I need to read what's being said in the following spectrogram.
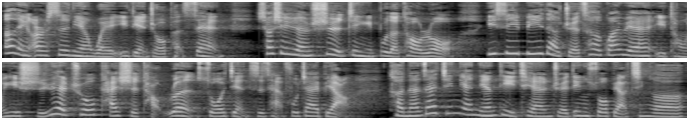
二零二四年为一点九 percent。消息人士进一步的透露，ECB 的决策官员已同意十月初开始讨论缩减资产负债表，可能在今年年底前决定缩表金额，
